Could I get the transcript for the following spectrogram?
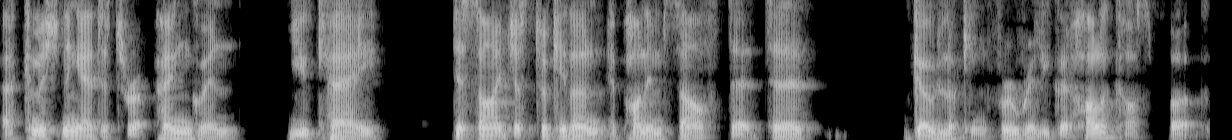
A commissioning editor at Penguin UK decided, just took it on, upon himself to, to go looking for a really good Holocaust book.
